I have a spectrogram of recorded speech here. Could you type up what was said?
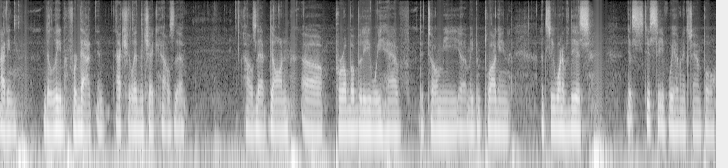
adding the lib for that. And actually, let me check how's the how's that done. Uh, probably we have the TomEE uh, Maven plugin. Let's see one of these, just to see if we have an example.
